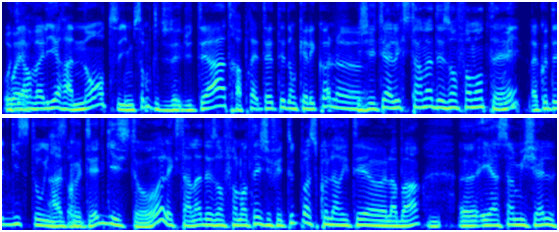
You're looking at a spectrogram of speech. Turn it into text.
Au Ouais. Théâtre Vallière à Nantes, il me semble que tu faisais du théâtre. Après, t'as été dans quelle école euh J'ai été à l'externat des enfants nantais. Oui, à côté de Guisto, il me À semble. côté de Guisto, à l'externat des enfants nantais, j'ai fait toute ma scolarité euh, là-bas Mm. Et à Saint-Michel,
